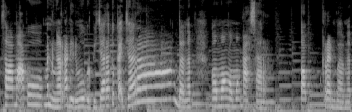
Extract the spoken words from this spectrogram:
selama aku mendengarkan dirimu berbicara tuh kayak jarang banget ngomong-ngomong kasar. Top keren banget.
